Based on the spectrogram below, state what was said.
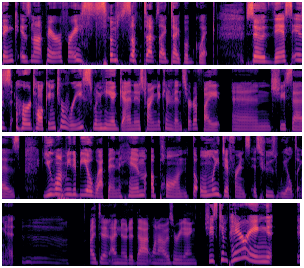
think is not paraphrased. Some sometimes I type them quick. So this is her talking to Rhys when he again is trying to convince her to fight, and she says, "You want me to be a weapon, him a pawn. The only difference is who's wielding it." Mm. I didn't. I noted that when I was reading. She's comparing uh,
